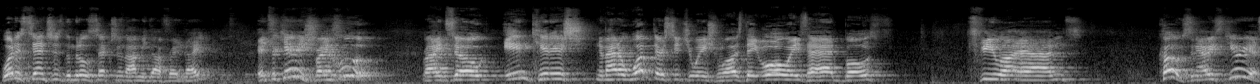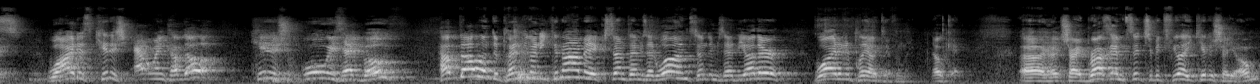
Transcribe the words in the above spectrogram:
What essentially is the middle section of the Amidah Friday night? It's a Kiddush, right? Right? So in Kiddush, no matter what their situation was, they always had both Tefillah and Kos. So now he's curious. Why does Kiddush outrank Havdalah? Kiddush always had both. Havdalah, depending on economics, sometimes at one, sometimes at the other. Why did it play out differently? Okay. Shai Brachem Tzitch B'Tfilah Kiddush Hayom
